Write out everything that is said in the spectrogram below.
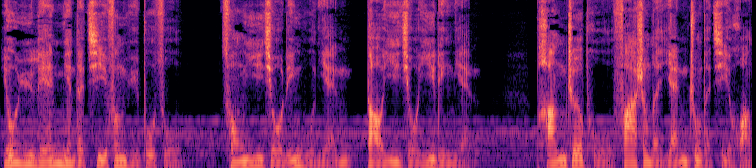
由于连年的季风雨不足，从1905年到1910年，旁遮普发生了严重的饥荒，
